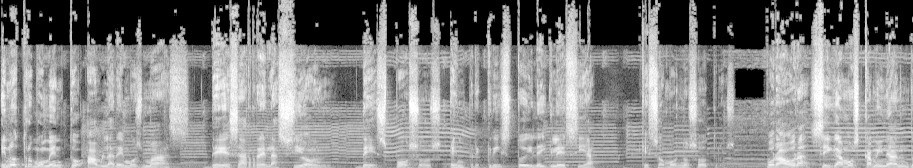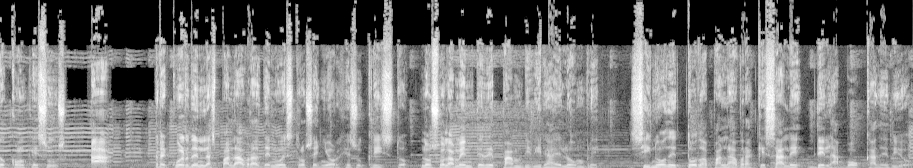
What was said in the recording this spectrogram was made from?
En otro momento hablaremos más de esa relación de esposos entre Cristo y la iglesia que somos nosotros. Por ahora sigamos caminando con Jesús. Ah, Recuerden las palabras de nuestro Señor Jesucristo. No solamente de pan vivirá el hombre, sino de toda palabra que sale de la boca de Dios.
